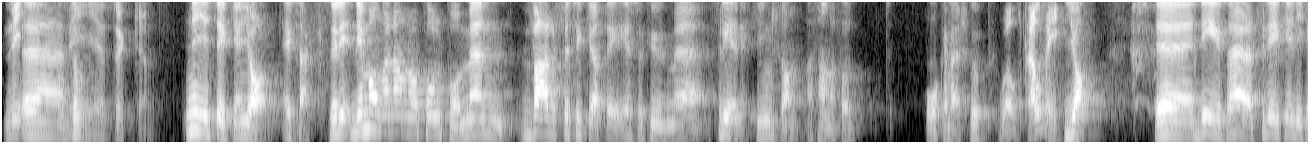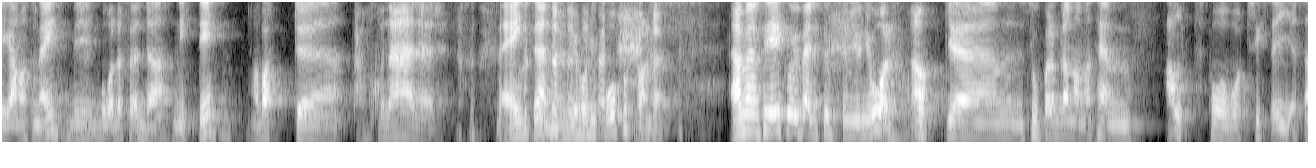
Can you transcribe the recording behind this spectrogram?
Ni, Eh, som- Nio stycken. Nio stycken, ja. Exakt. Så det, det är många namn att ha koll på. Men varför tycker jag att det är så kul med Fredrik Jonsson? Att han har fått åka världscup? Well, tell me. Ja. Eh, det är ju så här att Fredrik är lika gammal som mig. Vi är båda födda 90. Har varit... Eh, Pensionärer. nej, inte ännu. Vi håller ju på fortfarande. Ja, men Fredrik var ju väldigt duktig som junior Ja. och eh, sopade bland annat hem allt på vårt sista ISM.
